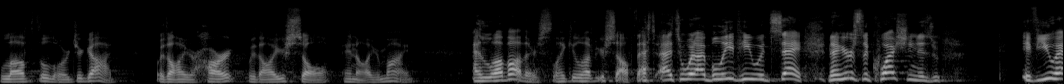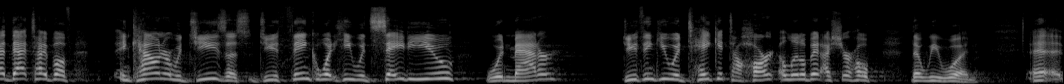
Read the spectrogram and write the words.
Love the Lord your God with all your heart, with all your soul, and all your mind and love others like you love yourself. That's, that's what I believe he would say. Now, here's the question is if you had that type of encounter with Jesus, do you think what he would say to you would matter? Do you think you would take it to heart a little bit? I sure hope that we would. Uh,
